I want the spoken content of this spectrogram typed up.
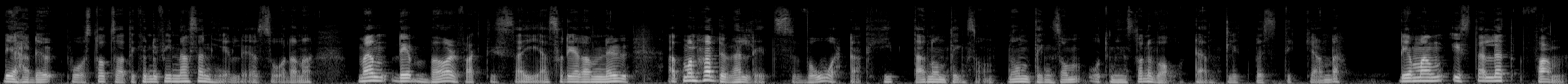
Det hade påståtts att det kunde finnas en hel del sådana. Men det bör faktiskt sägas redan nu att man hade väldigt svårt att hitta någonting sånt. Någonting som åtminstone var ordentligt bestickande. Det man istället fann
